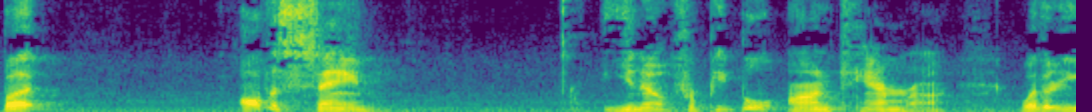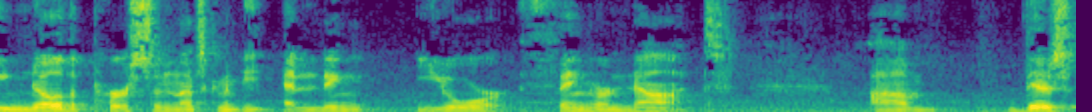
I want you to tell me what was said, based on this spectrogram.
But all the same, you know, for people on camera, whether you know the person that's going to be editing your thing or not, um, there's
